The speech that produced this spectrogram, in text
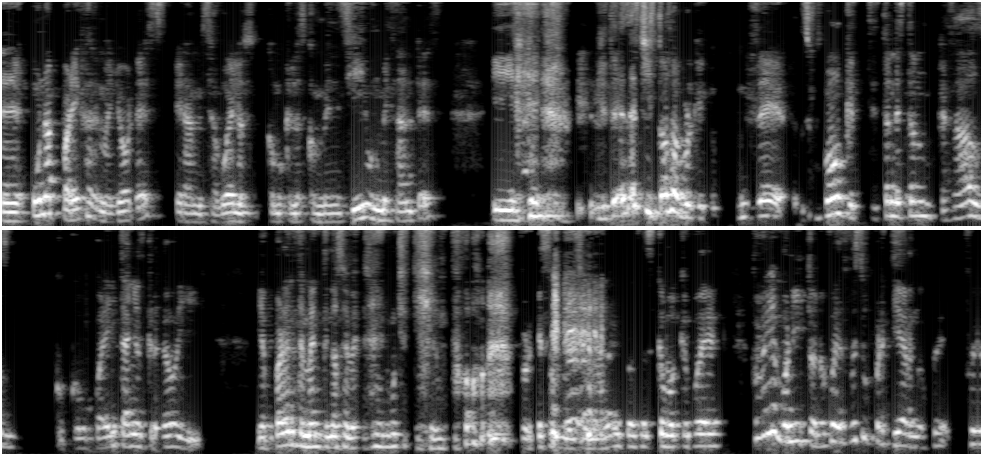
Eh, una pareja de mayores eran mis abuelos, como que los convencí un mes antes. Y es chistoso porque, no sé, supongo que están, están casados como 40 años, creo, y y aparentemente no se ve en mucho tiempo porque es mencionado, entonces como que fue, fue bien bonito, ¿no? Fue, fue súper tierno, fue, fue,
